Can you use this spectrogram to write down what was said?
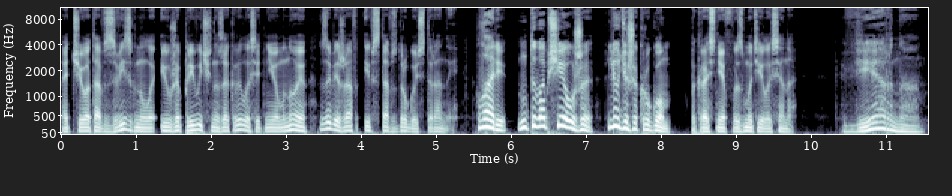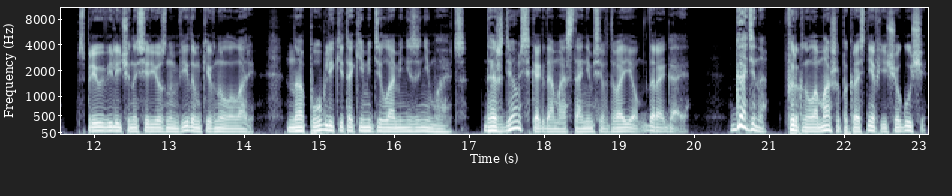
отчего та взвизгнула и уже привычно закрылась от нее мною, забежав и встав с другой стороны. «Ларри, ну ты вообще уже! Люди же кругом!» Покраснев, возмутилась она. «Верно», — с преувеличенно серьезным видом кивнула Ларри. «На публике такими делами не занимаются. Дождемся, когда мы останемся вдвоем, дорогая». «Гадина!» — фыркнула Маша, покраснев еще гуще.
